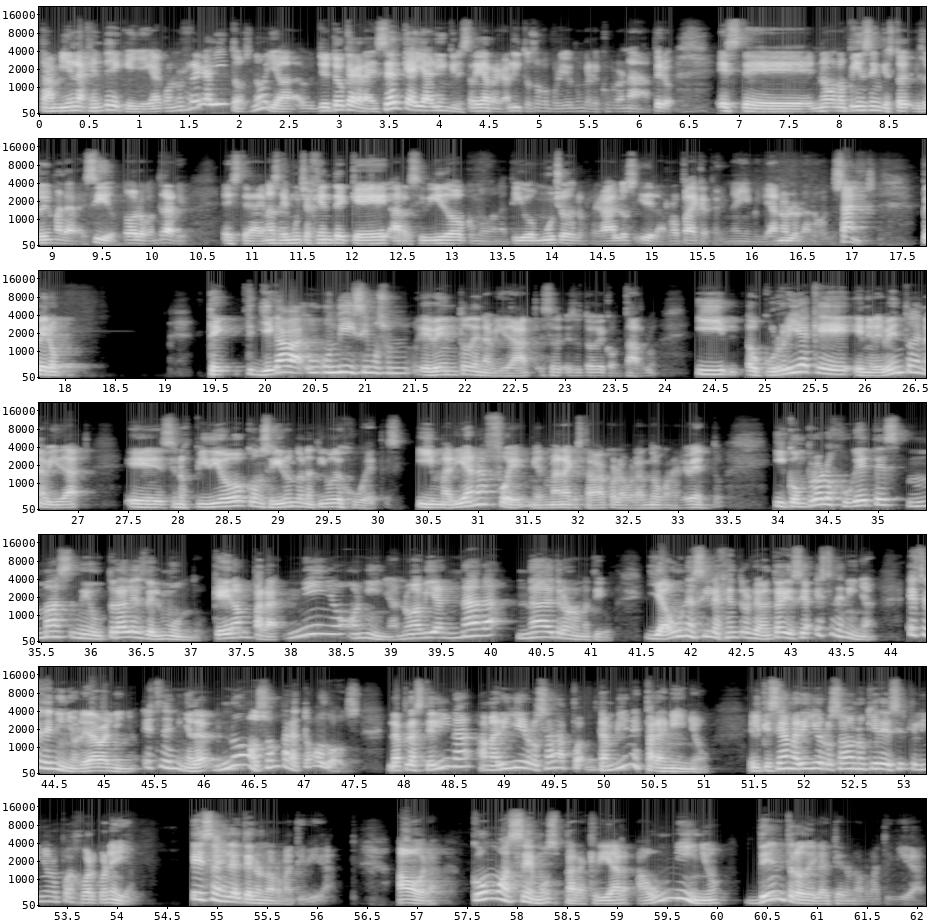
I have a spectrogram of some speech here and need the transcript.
también la gente que llega con los regalitos, ¿no? Ya, yo tengo que agradecer que hay alguien que les traiga regalitos, ojo, porque yo nunca les cobro nada, pero este, no, no piensen que, estoy, que soy mal agradecido, todo lo contrario. Este, además, hay mucha gente que ha recibido como donativo muchos de los regalos y de la ropa de Catalina y Emiliano a lo largo de los años. Pero te, llegaba, un, día hicimos un evento de Navidad, eso, eso tengo que contarlo, y ocurría que en el evento de Navidad eh, se nos pidió conseguir un donativo de juguetes. Y Mariana fue, mi hermana que estaba colaborando con el evento, y compró los juguetes más neutrales del mundo, que eran para niño o niña. No había nada, nada heteronormativo. Y aún así la gente los levantaba y decía, este es de niña, este es de niño, le daba al niño, este es de niña. No, son para todos. La plastelina amarilla y rosada también es para niño. El que sea amarillo y rosado no quiere decir que el niño no pueda jugar con ella. Esa es la heteronormatividad. Ahora, ¿cómo hacemos para criar a un niño dentro de la heteronormatividad?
